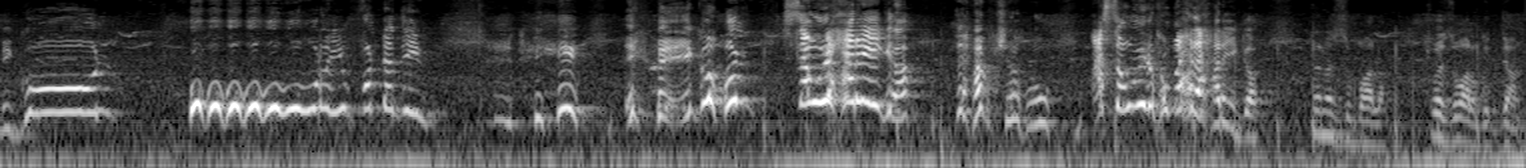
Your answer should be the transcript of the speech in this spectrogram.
بيقول فندي يقول سوي حريقة. ابشروا أسوي لكم أحلى حريقة. فين الزبالة؟ شوف الزبالة قدام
